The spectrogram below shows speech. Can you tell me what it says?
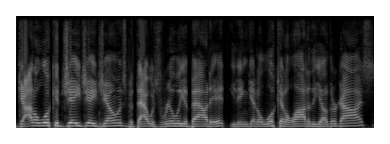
got a look at J.J. Jones, but that was really about it. You didn't get a look at a lot of the other guys.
